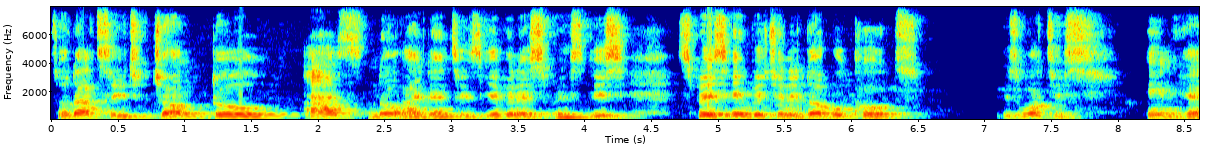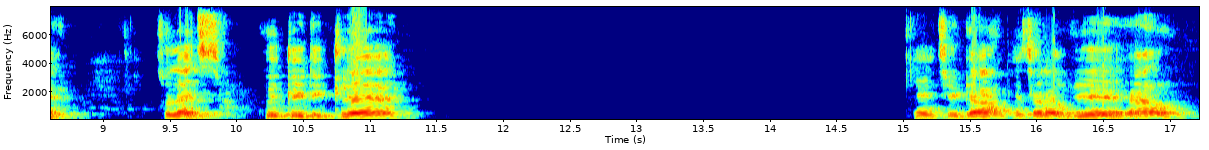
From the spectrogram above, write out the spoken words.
So that's it. John Doe has no identity. It's given a space. This space in between the double quotes is what is in here. So let's quickly declare integer instead of VAL,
